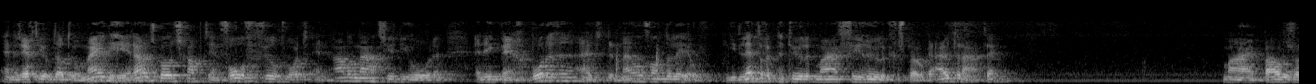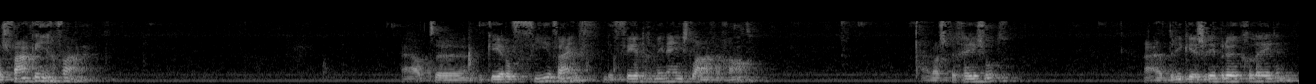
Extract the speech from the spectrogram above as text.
En dan zegt hij op dat door mij de Heerhoudsboodschap ten volle vervuld wordt en alle naties die horen. En ik ben geborgen uit de muil van de leeuw. Niet letterlijk natuurlijk, maar figuurlijk gesproken, uiteraard. Hè? Maar Paulus was vaak in gevaar. Hij had uh, een keer of vier, vijf, de veertig min één slagen gehad. Hij was gegezeld. Hij had drie keer schipbreuk geleden.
